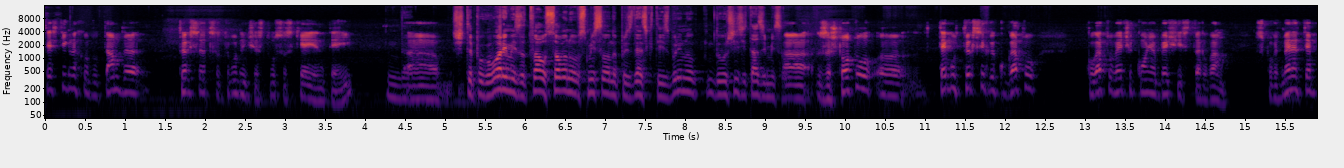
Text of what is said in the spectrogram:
те стигнаха до там да търсят сътрудничество с КНТ да. А, Ще поговорим и за това, особено в смисъла на президентските избори, но довърши си тази мисъл. А, защото а, те го търсиха, когато, когато вече коня беше изтърван. Според мен те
